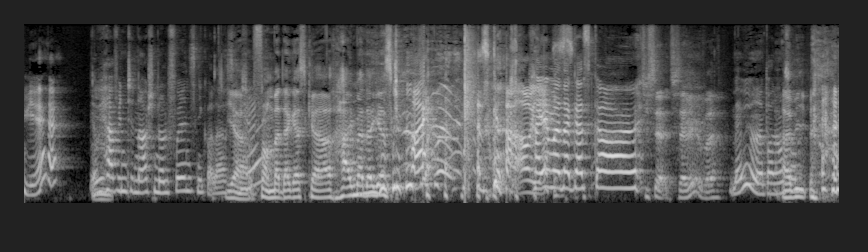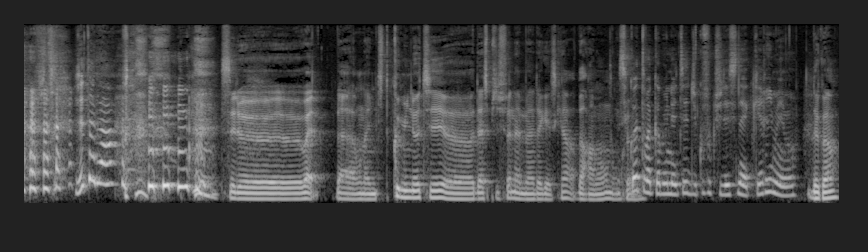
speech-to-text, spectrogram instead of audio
Yeah. We have international friends, Nicolas. Yeah, from Madagascar. Hi Madagascar. Hi, Madagascar. Oh, Hi yes. Madagascar tu, sais- tu savais ou pas? Bah oui, on en a parlé Ah ensemble. oui. J'étais là. C'est le. Ouais, bah, on a une petite communauté euh, d'Aspifun à Madagascar, apparemment. C'est euh, quoi ta communauté? Du coup, faut que tu dessines avec Kerry, mais bon. De quoi?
